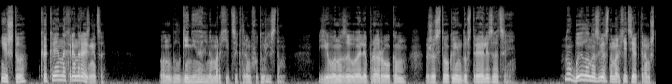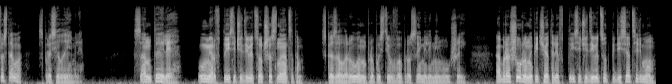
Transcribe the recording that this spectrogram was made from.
«И что? Какая нахрен разница?» Он был гениальным архитектором-футуристом. Его называли пророком жестокой индустриализации. «Ну, был он известным архитектором, что с того?» — спросила Эмили. «Сантелия умер в 1916-м», — сказал Роуэн, пропустив вопрос Эмили мимо ушей. «А брошюру напечатали в 1957-м».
